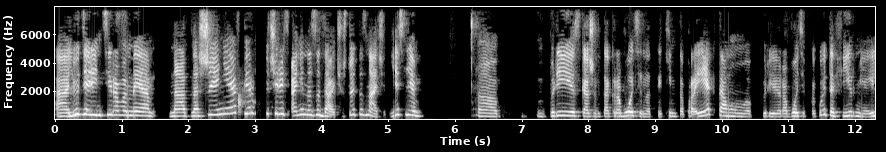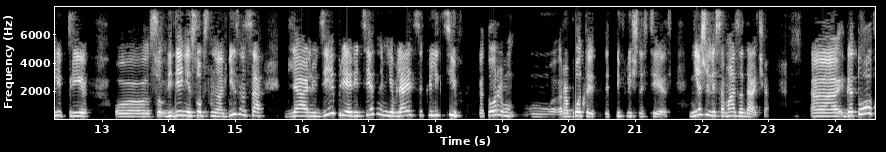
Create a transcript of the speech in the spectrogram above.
А, люди, ориентированные на отношения, в первую очередь, а не на задачу. Что это значит? Если а, при, скажем так, работе над каким-то проектом, при работе в какой-то фирме или при э, ведении собственного бизнеса, для людей приоритетным является коллектив, которым работает тип личности S, нежели сама задача. Э, готов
